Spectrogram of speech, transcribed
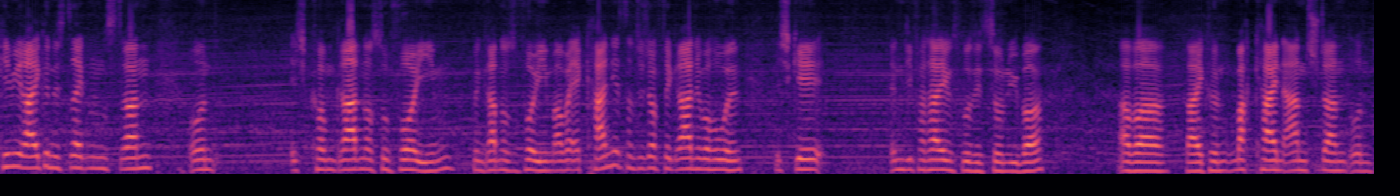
Kimi Raikkonen ist direkt an uns dran. Und ich komme gerade noch so vor ihm. Bin gerade noch so vor ihm. Aber er kann jetzt natürlich auf der Geraden überholen. Ich gehe in die Verteidigungsposition über. Aber Raikön macht keinen Anstand und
